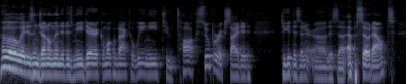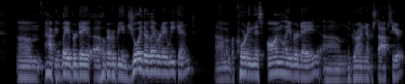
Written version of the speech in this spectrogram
Hello, ladies and gentlemen. It is me, Derek, and welcome back to We Need to Talk. Super excited to get this inter- uh, this uh, episode out. Um, happy Labor Day. Uh, hope everybody enjoyed their Labor Day weekend. Um, I'm recording this on Labor Day. Um, the grind never stops here.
